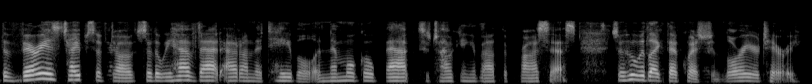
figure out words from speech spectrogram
the various types of dogs so that we have that out on the table and then we'll go back to talking about the process. So who would like that question, Lori or Terry?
